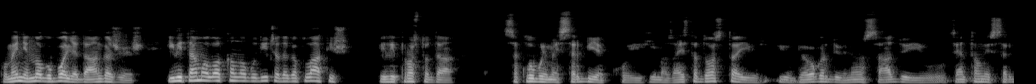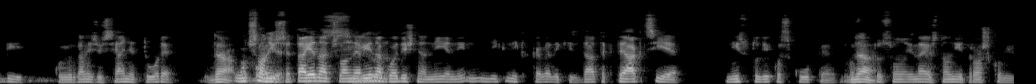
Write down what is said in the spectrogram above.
po meni je mnogo bolje da angažuješ ili tamo lokalnog vodiča da ga platiš ili prosto da sa klubovima iz Srbije, kojih ima zaista dosta i u, i u Beogradu, i u Novom Sadu, i u centralnoj Srbiji, koji organizuju sjajne ture, da. pa učlaniš bolje, se, ta jedna sigurno. članarina godišnja nije ni, ni, nikakav veliki izdatak, te akcije nisu toliko skupe, prosto Da. to su oni najosnovniji troškovi.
